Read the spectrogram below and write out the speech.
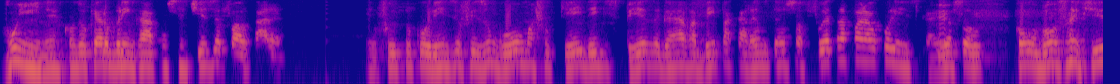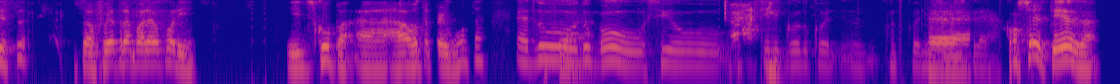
ruim, né? Quando eu quero brincar com o cientista, eu falo, cara, eu fui pro Corinthians, eu fiz um gol, machuquei, dei despesa, ganhava bem pra caramba, então eu só fui atrapalhar o Corinthians, cara. Eu sou, como bom santista, só fui atrapalhar o Corinthians. E desculpa, a, a outra pergunta. É do, do gol, se o ah, sim. gol do contra o Corinthians. É, com certeza,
